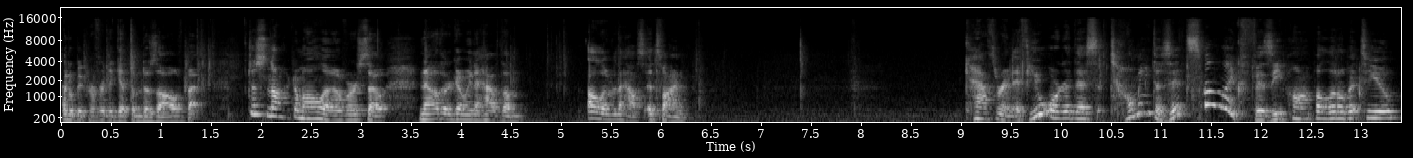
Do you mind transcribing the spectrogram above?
it'll be perfect to get them dissolved, but just knocked them all over, so now they're going to have them all over the house. It's fine. Catherine, if you order this, tell me, does it smell like Fizzy Pop a little bit to you?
